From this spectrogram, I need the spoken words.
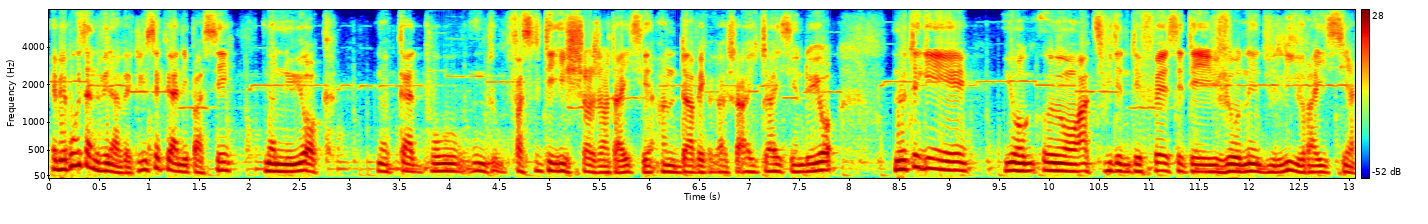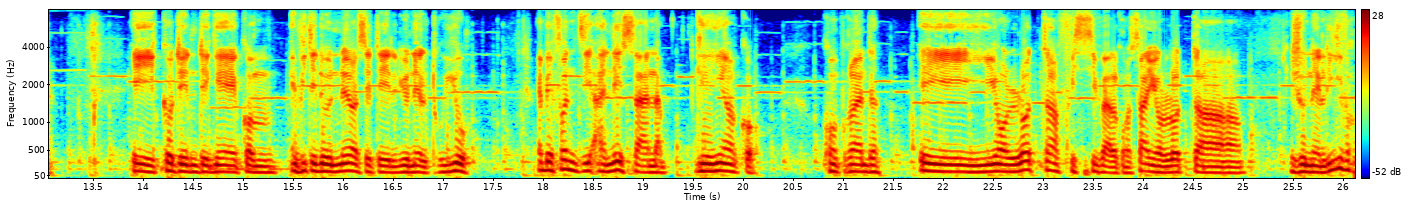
Ebyen, pou ki sa nou ven avèk, li se ke anè pase nan New York, nan kad pou fasilite echange anta Haitien an da vek Haitien de yo. Nou te genye yon aktivite nou te fe, se te jounen du livre Haitien. E kote nou te genye kom invite d'honneur, se te Lionel Trouillot. Eh Ebe fon di ane sa nan genye anko, komprende. E yon lotan festival kon sa, yon lotan jounen livre.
